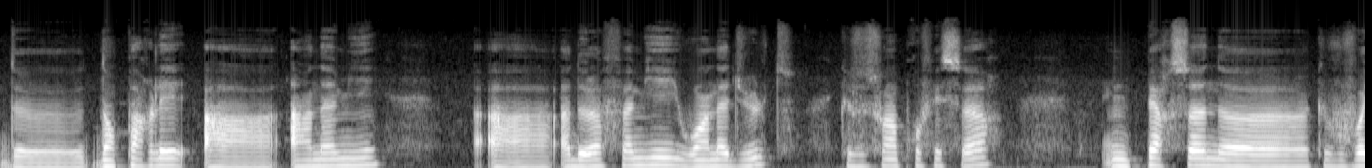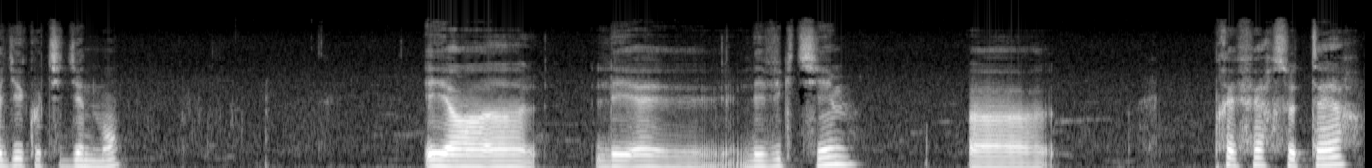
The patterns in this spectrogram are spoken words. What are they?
d'en parler à, un ami, à, de la famille ou un adulte, que ce soit un professeur, une personne euh, que vous voyez quotidiennement. Et euh, les, victimes préfèrent se taire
